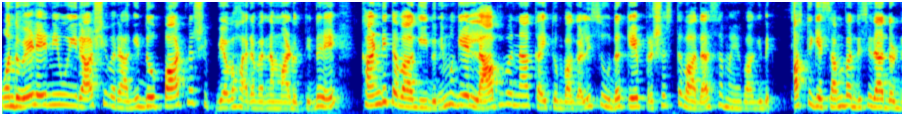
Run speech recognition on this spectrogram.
ಒಂದು ವೇಳೆ ನೀವು ಈ ರಾಶಿಯವರಾಗಿದ್ದು ಪಾರ್ಟ್ನರ್ಶಿಪ್ ವ್ಯವಹಾರವನ್ನು ಮಾಡುತ್ತಿದ್ದರೆ ಖಂಡಿತವಾಗಿ ಇದು ನಿಮಗೆ ಲಾಭವನ್ನು ಕೈತುಂಬ ಗಳಿಸುವುದಕ್ಕೆ ಪ್ರಶಸ್ತವಾದ ಸಮಯವಾಗಿದೆ. ಆಸ್ತಿಗೆ ಸಂಬಂಧಿಸಿದ ದೊಡ್ಡ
